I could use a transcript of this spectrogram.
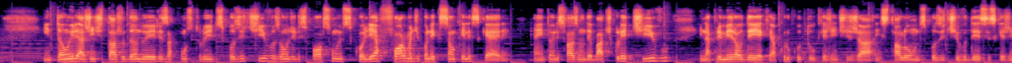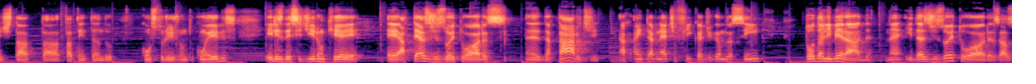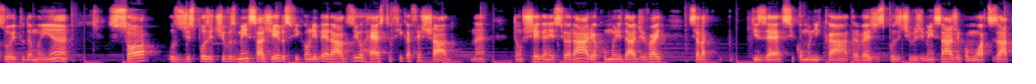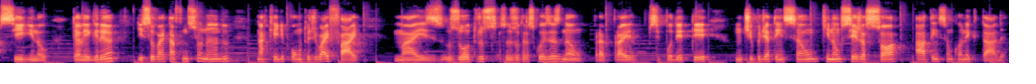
Então ele, a gente está ajudando eles a construir dispositivos onde eles possam escolher a forma de conexão que eles querem. Né? Então eles fazem um debate coletivo e na primeira aldeia, que é a Crucutu, que a gente já instalou um dispositivo desses que a gente está tá, tá tentando construir junto com eles, eles decidiram que é, até as 18 horas é, da tarde a, a internet fica, digamos assim, toda liberada, né? E das 18 horas às 8 da manhã, só os dispositivos mensageiros ficam liberados e o resto fica fechado, né? Então chega nesse horário, a comunidade vai, se ela quiser se comunicar através de dispositivos de mensagem, como WhatsApp, Signal, Telegram, isso vai estar funcionando naquele ponto de Wi-Fi. Mas os outros, as outras coisas não, para se poder ter um tipo de atenção que não seja só a atenção conectada.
